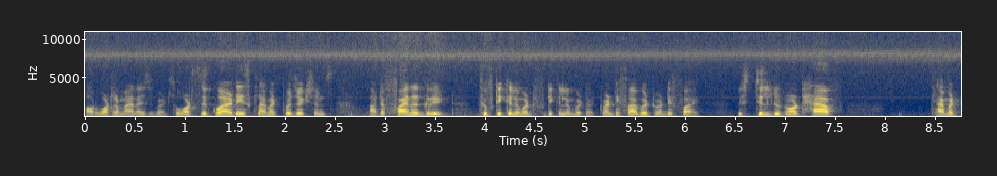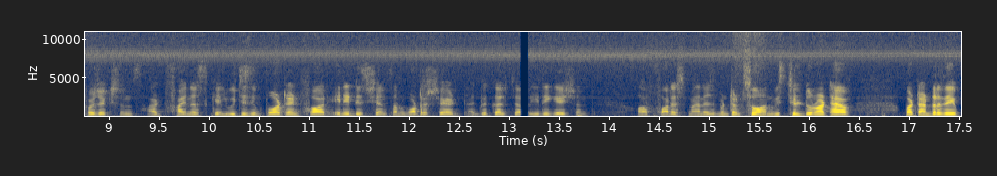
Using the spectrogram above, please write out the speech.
or water management. So what's required is climate projections at a finer grid, 50 kilometer, 50 kilometer, 25 by 25. We still do not have climate projections at finer scale, which is important for any decisions on watershed, agriculture, irrigation or forest management and so on. We still do not have, but under the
